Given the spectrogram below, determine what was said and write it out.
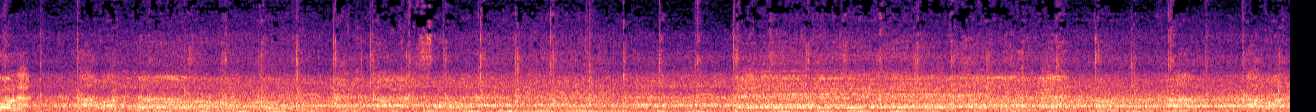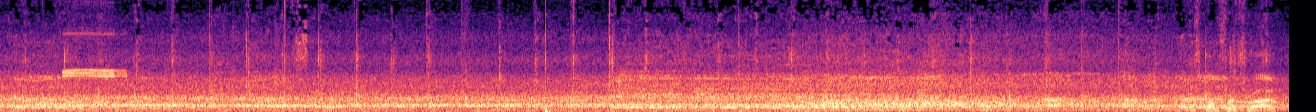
Corner? It's gone for a throw.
